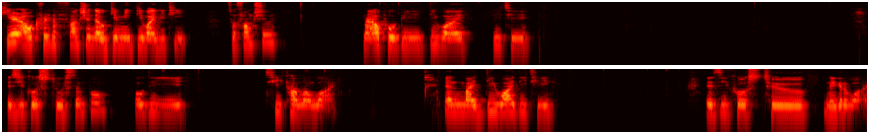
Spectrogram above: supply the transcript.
Here I will create a function that will give me dy dt. So function, my output will be dy dt is equals to simple ODE t comma y. And my dy dt is equals to negative y.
